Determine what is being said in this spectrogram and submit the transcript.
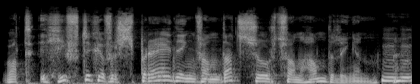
wat giftige verspreiding van dat soort van handelingen. hè.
